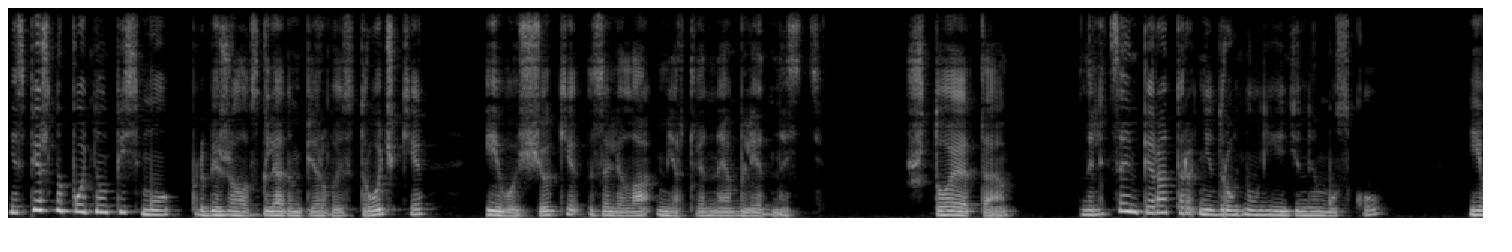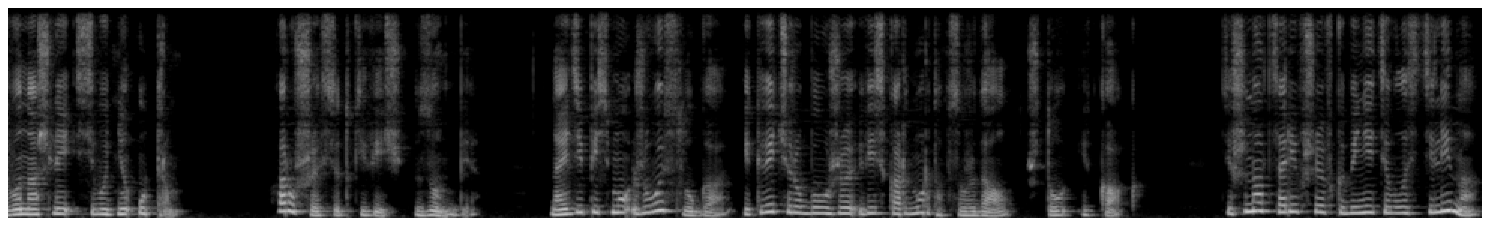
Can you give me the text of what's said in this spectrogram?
неспешно поднял письмо, пробежал взглядом первые строчки, и его щеки залила мертвенная бледность. «Что это?» На лице императора не дрогнул ни единый мускул. Его нашли сегодня утром, Хорошая все-таки вещь – зомби. Найди письмо «Живой слуга», и к вечеру бы уже весь Кардморт обсуждал, что и как. Тишина, царившая в кабинете властелина,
